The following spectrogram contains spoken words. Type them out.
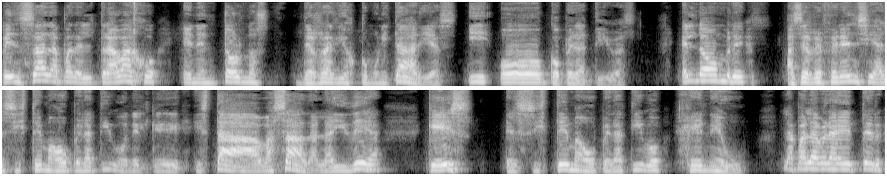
pensada para el trabajo en entornos de radios comunitarias y o cooperativas. El nombre hace referencia al sistema operativo en el que está basada la idea que es el sistema operativo GNU. La palabra éter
